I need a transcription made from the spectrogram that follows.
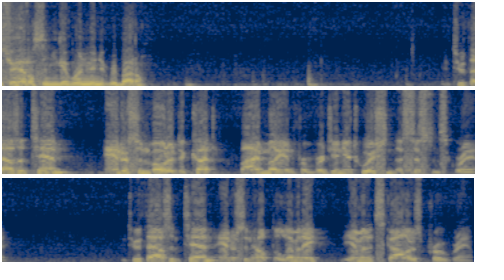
Mr. Heddleston, you get one minute rebuttal. In 2010, Anderson voted to cut 5 million from Virginia Tuition Assistance Grant. In 2010, Anderson helped eliminate the Eminent Scholars Program.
